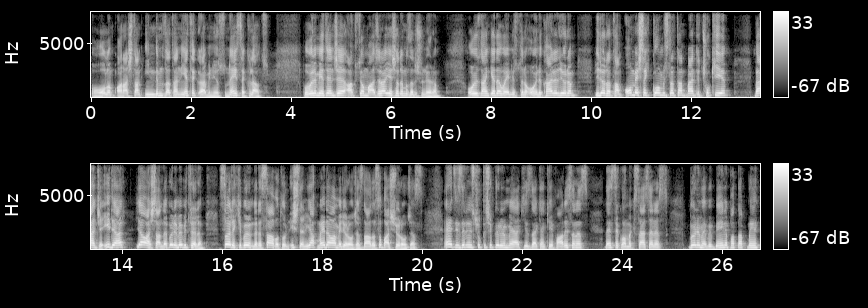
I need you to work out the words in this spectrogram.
Oğlum araçtan indim zaten. Niye tekrar biniyorsun? Neyse Cloud. Bu bölüm yeterince aksiyon macera yaşadığımızı düşünüyorum. O yüzden Getaway'in üstüne oyunu kaydediyorum. Videoda tam 15 dakika olmuş zaten. Bence çok iyi. Bence ideal. Yavaştan da bölümü bitirelim. Sıradaki bölümde de Salvatore'un işlerini yapmaya devam ediyor olacağız. Daha doğrusu başlıyor olacağız. Evet izlediğiniz çok teşekkür ederim. Eğer ki izlerken keyif aldıysanız, destek olmak isterseniz bölüme bir beğeni patlatmayı,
